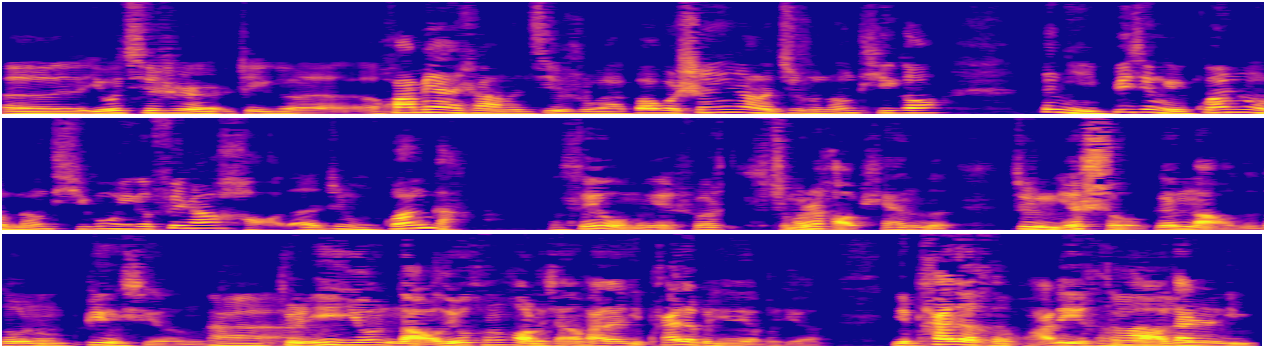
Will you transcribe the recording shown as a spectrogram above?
呃，尤其是这个画面上的技术啊，包括声音上的技术能提高，那你毕竟给观众能提供一个非常好的这种观感嘛。所以我们也说什么是好片子，就是你的手跟脑子都能并行，啊，就是你有脑子有很好的想法，但你拍的不行也不行，你拍的很华丽很好，啊但是你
